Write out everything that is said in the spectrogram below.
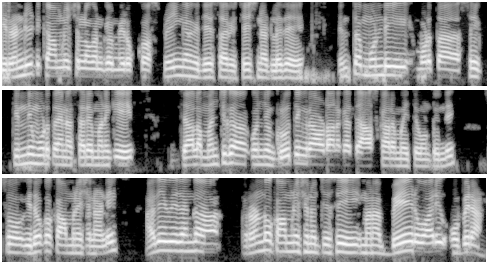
ఈ రెండింటి కాంబినేషన్లో కనుక మీరు ఒక స్ప్రేయింగ్ కనుక చేసారు చేసినట్లయితే ఎంత ముండి ముడత కింది ముడత అయినా సరే మనకి చాలా మంచిగా కొంచెం గ్రోతింగ్ రావడానికి అయితే ఆస్కారం అయితే ఉంటుంది. సో ఇదొక కాంబినేషన్ అండి. అదేవిధంగా రెండో కాంబినేషన్ వచ్చేసి మన బేర్ వారి ఒబిరాన్.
